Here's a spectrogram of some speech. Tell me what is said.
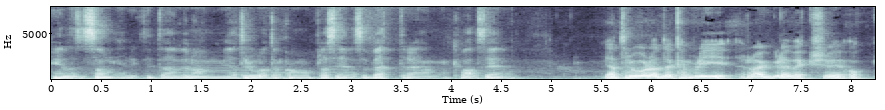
hela säsongen riktigt. Även om jag tror att de kommer att placera sig bättre än kvalserien. Jag tror att det kan bli Rögle, Växjö och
